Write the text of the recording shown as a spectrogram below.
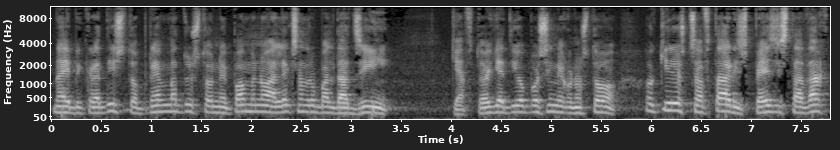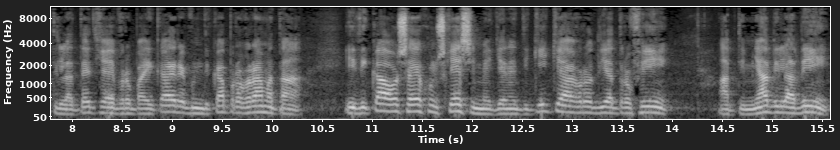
να επικρατήσει το πνεύμα του στον επόμενο Αλέξανδρο Μπαλτατζή. Και αυτό γιατί όπως είναι γνωστό ο κύριος Τσαφτάρης παίζει στα δάχτυλα τέτοια ευρωπαϊκά ερευνητικά προγράμματα ειδικά όσα έχουν σχέση με γενετική και αγροδιατροφή. Απ' τη μια δηλαδή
